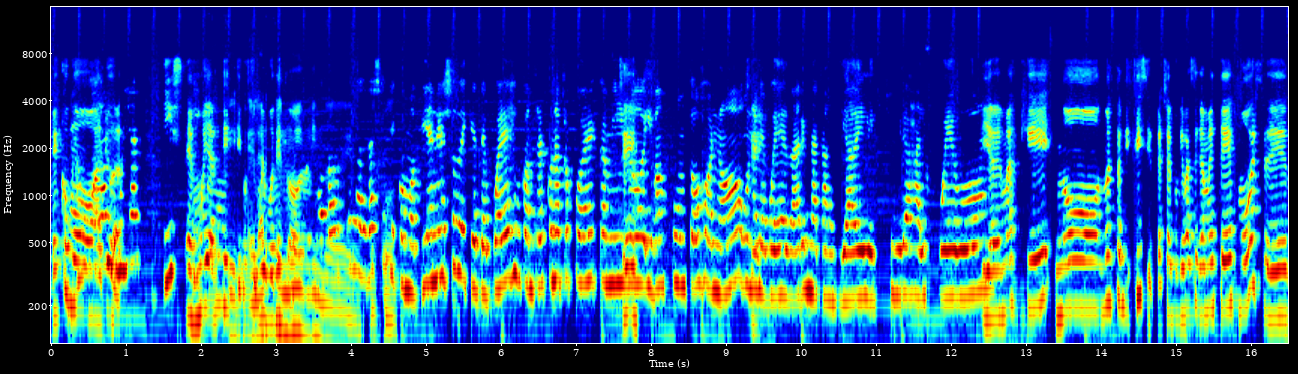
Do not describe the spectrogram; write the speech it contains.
Es como como ayuda, muy artístico. es muy Sí, artístico, es el muy arte es bonito. muy lindo. De- la gracia es que como tiene eso de que te puedes encontrar con otros juegos camino y van juntos o no, uno Sí. le puede dar una cantidad de lecturas al juego. Y además que no, no es tan difícil, ¿cachai? Porque básicamente es moverse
